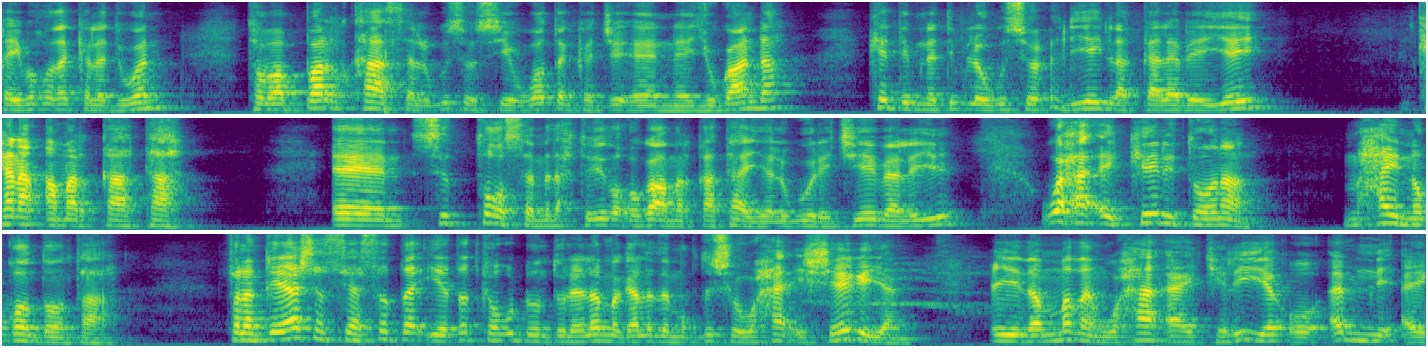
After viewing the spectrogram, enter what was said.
qaybahooda kala duwan. Tababar khaasa lagu soo siiyey wadanka uganda. Kadibna dib loogu soo celiyey la qalabeeyey. Kana amar qaata si toosa madaxtooyada oga amar qaata ayaa lagu wareejiyey baa layidhi waxa ay keeni doonaan maxay noqon doontaa? Falanqayaasha siyaasadda iyo dadka u dhunduleela magaalada muqdisho waxa ay sheegayaan ciidamadan waxa ay keliya oo amni ay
